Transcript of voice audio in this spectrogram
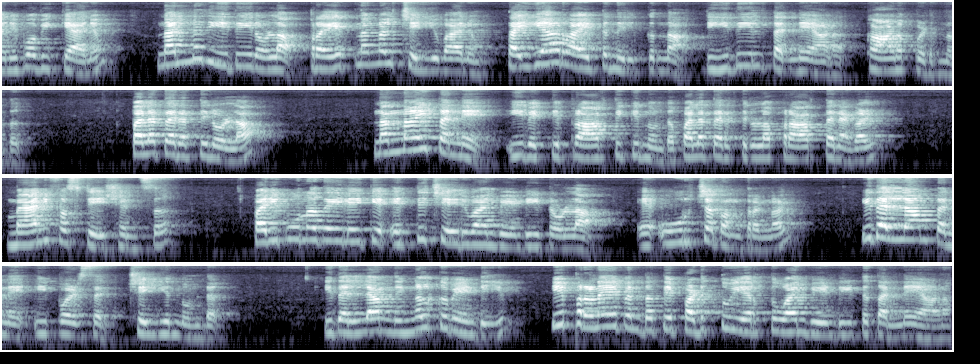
അനുഭവിക്കാനും നല്ല രീതിയിലുള്ള പ്രയത്നങ്ങൾ ചെയ്യുവാനും തയ്യാറായിട്ട് നിൽക്കുന്ന രീതിയിൽ തന്നെയാണ് കാണപ്പെടുന്നത്. പലതരത്തിലുള്ള നന്നായി തന്നെ ഈ വ്യക്തി പ്രാർത്ഥിക്കുന്നുണ്ട്. പലതരത്തിലുള്ള പ്രാർത്ഥനകൾ മാനിഫെസ്റ്റേഷൻസ് പരിപൂർണതയിലേക്ക് എത്തിച്ചേരുവാൻ വേണ്ടിയിട്ടുള്ള ഊർജ ഊർജതന്ത്രങ്ങൾ ഇതെല്ലാം തന്നെ ഈ പേഴ്സൺ ചെയ്യുന്നുണ്ട്. ഇതെല്ലാം നിങ്ങൾക്ക് വേണ്ടിയും ഈ പ്രണയബന്ധത്തെ പടുത്തുയർത്തുവാൻ വേണ്ടിയിട്ട് തന്നെയാണ്.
